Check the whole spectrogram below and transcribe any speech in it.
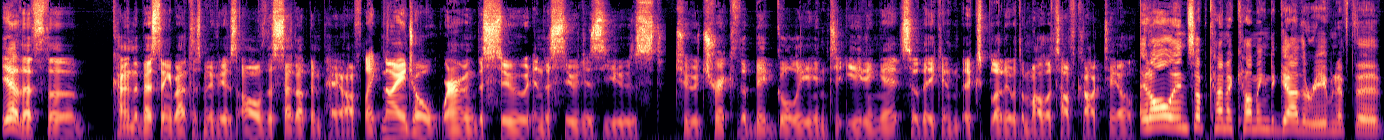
Yeah, that's the kind of the best thing about this movie is all of the setup and payoff. Like Nigel wearing the suit, and the suit is used to trick the big ghoulie into eating it so they can explode it with a Molotov cocktail. It all ends up kind of coming together, even if the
